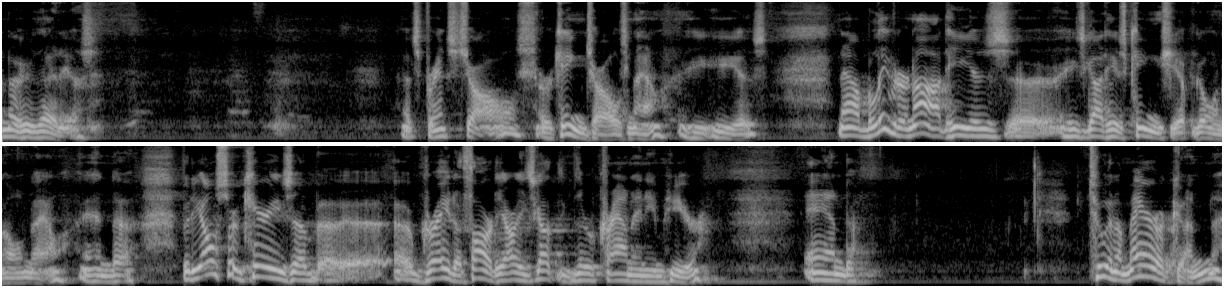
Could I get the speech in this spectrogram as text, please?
know who that is? That's Prince Charles, or King Charles now, he, he is. Now, believe it or not, he is uh, he's got his kingship going on now, and uh, but he also carries a, a, a, great authority. He's got they're crowning him here, and to an American,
